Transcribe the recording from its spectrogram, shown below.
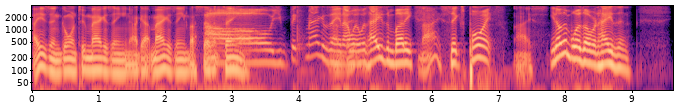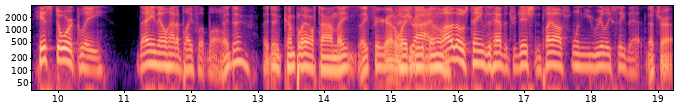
Hazen going to Magazine. I got Magazine by 17. Oh, you picked magazine. I, went with Hazen, buddy. Nice. Six points. Nice. You know them boys over in Hazen. Historically, they know how to play football. They do. They do. Come playoff time, they they figure out a way to right. get it done. A lot of those teams that have the tradition playoffs when you really see that. That's right.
